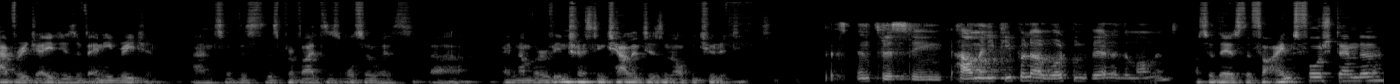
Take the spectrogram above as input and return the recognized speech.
average ages of any region, and so this this provides us also with uh, a number of interesting challenges and opportunities. That's interesting. How many people are working there at the moment? So there's the Vereinsvorstände,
